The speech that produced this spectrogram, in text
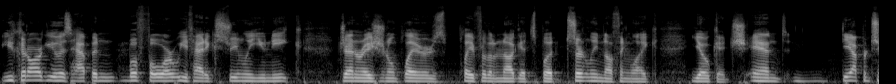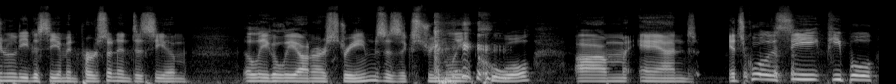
you could argue has happened before. We've had extremely unique generational players play for the Nuggets, but certainly nothing like Jokic. And the opportunity to see him in person and to see him illegally on our streams is extremely cool. Um, and it's cool to see people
